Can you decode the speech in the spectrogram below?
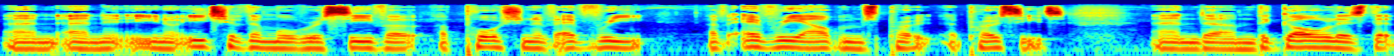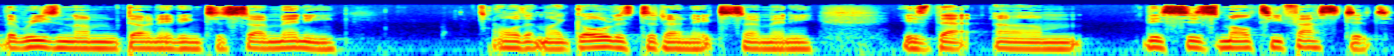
and and you know each of them will receive a, a portion of every of every album's pro- uh, proceeds. And um, the goal is that the reason I'm donating to so many or that my goal is to donate to so many, is that um, this is multifaceted.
